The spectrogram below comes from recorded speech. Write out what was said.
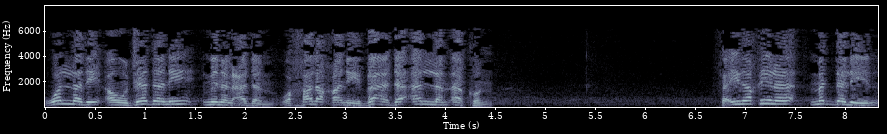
والذي أوجدني من العدم وخلقني بعد أن لم أكن. فإذا قيل ما الدليل؟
